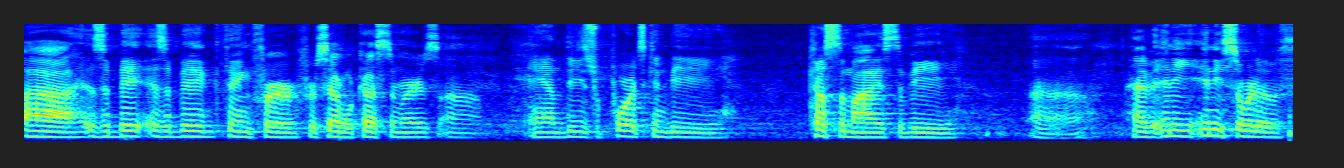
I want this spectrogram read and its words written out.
uh, is a big is a big thing for for several customers, um, and these reports can be customized to be uh, have any any sort of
